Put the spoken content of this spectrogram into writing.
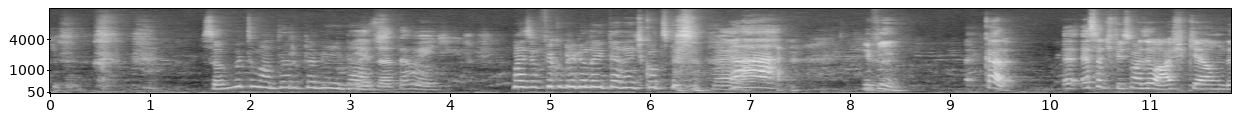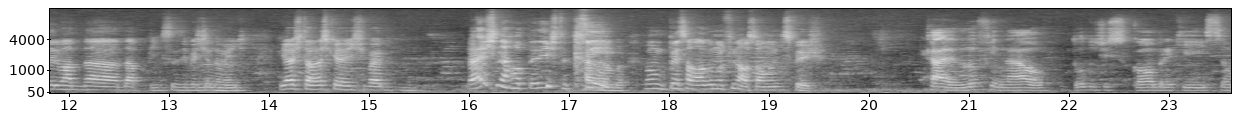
Tipo, Sou muito maduro pra minha idade, exatamente. mas eu fico brigando na internet com outras pessoas. É. Ah! Enfim, cara, é- essa é difícil, mas eu acho que é um derivado da, da Pixar, divertidamente. E a história acho que a gente vai. A gente não é roteirista? Caramba. Vamos pensar logo no final, só no desfecho. Cara, no final, todos descobrem que são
